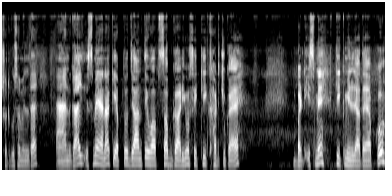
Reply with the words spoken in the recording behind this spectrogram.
छोटकू सा मिलता है। एंड गाइज़ इसमें है ना कि अब तो जानते हो आप सब गाड़ियों से किक हट चुका है बट इसमें किक मिल जाता है आपको।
